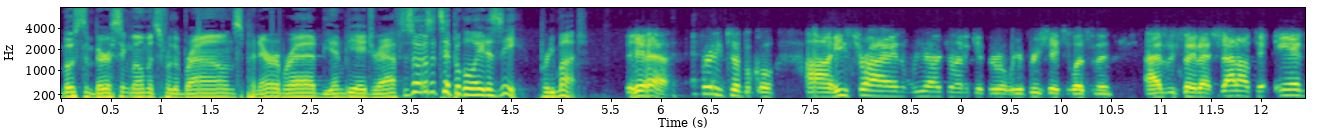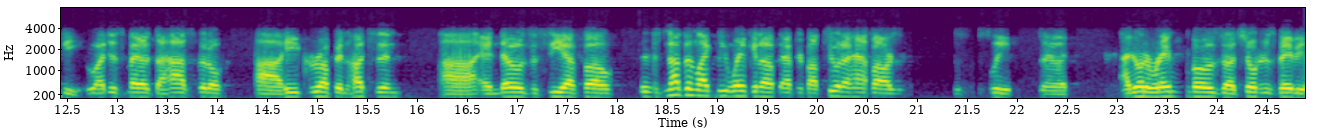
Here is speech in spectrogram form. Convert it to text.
most embarrassing moments for the Browns, Panera Bread, the NBA draft. So it was a typical A to Z, pretty much. Yeah, pretty typical. Uh, he's trying. We are trying to get through it. We appreciate you listening. As we say that, shout out to Andy, who I just met at the hospital. Uh, he grew up in Hudson uh, and knows the CFO. There's nothing like me waking up after about two and a half hours of sleep. Uh, I go to Rainbow's uh, Children's Baby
